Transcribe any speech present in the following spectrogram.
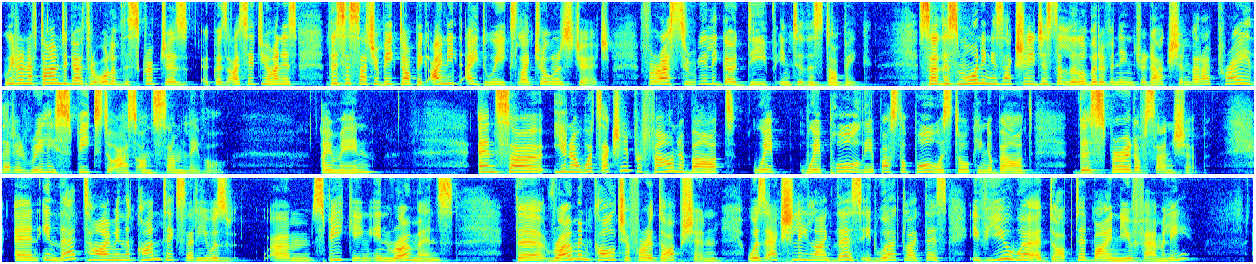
We don't have time to go through all of the scriptures because I said to Johannes, this is such a big topic. I need eight weeks, like Children's Church, for us to really go deep into this topic. So, this morning is actually just a little bit of an introduction, but I pray that it really speaks to us on some level. Amen. And so, you know, what's actually profound about where, where Paul, the Apostle Paul, was talking about the spirit of sonship. And in that time, in the context that he was um, speaking in Romans, the Roman culture for adoption was actually like this. It worked like this. If you were adopted by a new family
